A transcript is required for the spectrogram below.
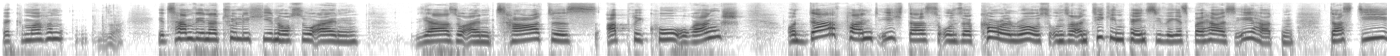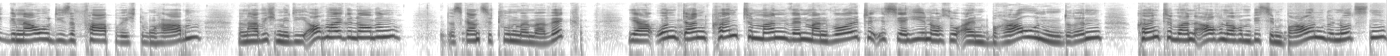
wegmachen. So. Jetzt haben wir natürlich hier noch so ein, ja, so ein zartes Aprikot-Orange. Und da fand ich, dass unser Coral Rose, unsere Antiquing Paints, die wir jetzt bei HSE hatten, dass die genau diese Farbrichtung haben. Dann habe ich mir die auch mal genommen. Das Ganze tun wir mal weg. Ja, und dann könnte man, wenn man wollte, ist ja hier noch so ein Braun drin, könnte man auch noch ein bisschen Braun benutzen.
